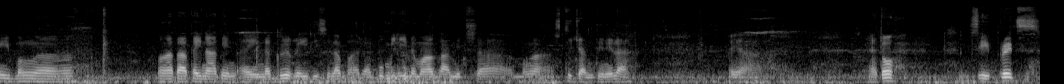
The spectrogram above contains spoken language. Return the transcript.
Yung ibang ah, mga tatay natin ay nagre-ready sila para bumili ng mga gamit sa mga estudyante nila. Kaya eto si Fritz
